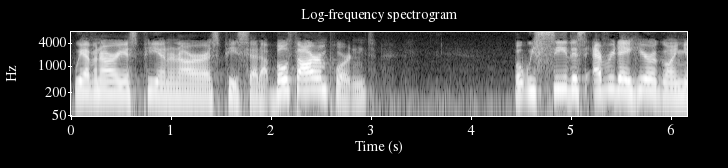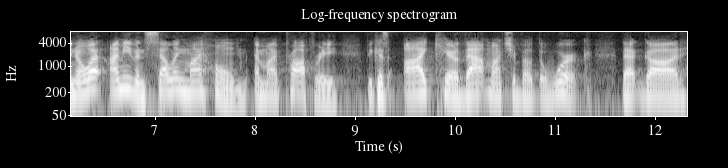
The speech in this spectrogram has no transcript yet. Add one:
we have an RESP and an RRSP set up. Both are important. But we see this everyday hero going, you know what? I'm even selling my home and my property because I care that much about the work that God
